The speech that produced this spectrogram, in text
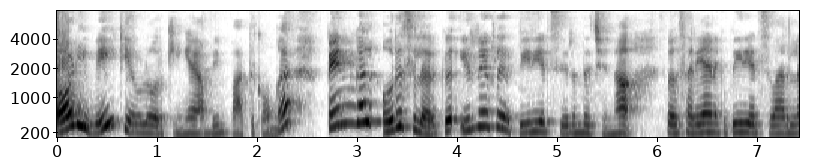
பாடி வெயிட் எவ்வளோ இருக்கீங்க அப்படின்னு பார்த்துக்கோங்க. பெண்கள் ஒரு சிலருக்கு இர்ரெகுலர் பீரியட்ஸ் இருந்துச்சுன்னா ஸோ சரியாக எனக்கு பீரியட்ஸ் வரல.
